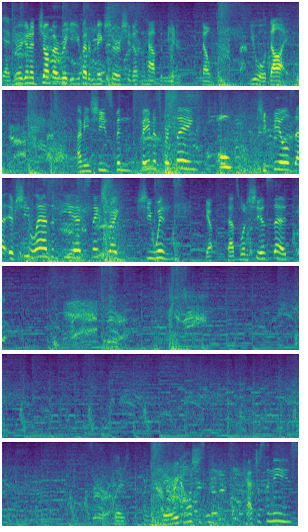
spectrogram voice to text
Yeah, if you're gonna jump at Ricky, you better make sure she doesn't have the meter. Nope. You will die. I mean, she's been famous for saying, oh, she feels that if she lands an EX Snake Strike, she wins. Yep. That's what she has said. Playing very cautiously. Catches the knees.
